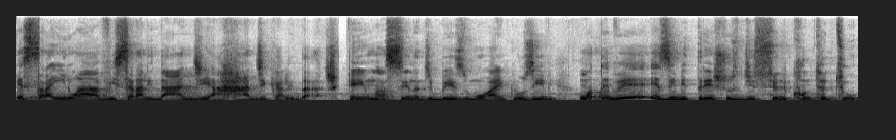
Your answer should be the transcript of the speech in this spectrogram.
extraíram a visceralidade, a radicalidade. Em uma cena de Beijo Moá, inclusive, uma TV exibe trechos de Seul contre tout,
